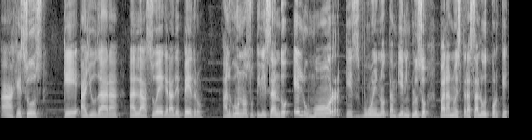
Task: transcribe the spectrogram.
a Jesús que ayudara a la suegra de Pedro. Algunos utilizando el humor, que es bueno también incluso para nuestra salud porque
